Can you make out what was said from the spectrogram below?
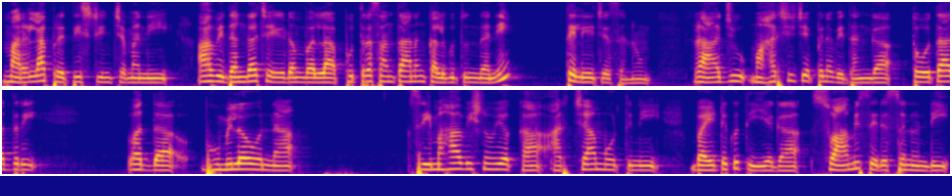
మరలా ప్రతిష్ఠించమని ఆ విధంగా చేయడం వల్ల పుత్ర సంతానం కలుగుతుందని తెలియచేశాను రాజు మహర్షి చెప్పిన విధంగా తోతాద్రి వద్ద భూమిలో ఉన్న శ్రీ మహావిష్ణువు యొక్క అర్చామూర్తిని బయటకు తీయగా స్వామి శిరస్సు నుండి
